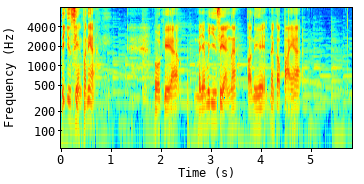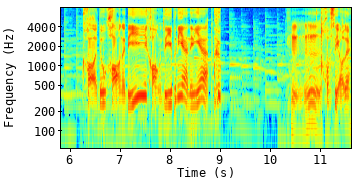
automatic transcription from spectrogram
ได้ยินเสียงปะเนี่ย โอเคครับมันยังไม่ยินเสียงนะ ตอนนี้นั่นก็ไปฮะ ขอดูของหน่อยดิ ของดีปะเนี่ยในเนี้ยฮึบ หืมโคตรเสียวเลย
